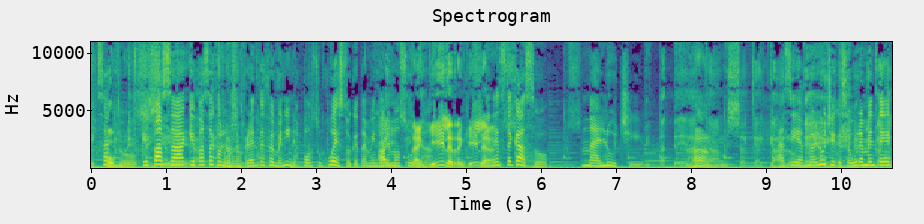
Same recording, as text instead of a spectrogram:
Exacto. Hombres. ¿Qué pasa, Sí. ¿Qué pasa con los referentes femeninas? Por supuesto que también Ay, tenemos una. tranquila, Y tranquila. en este caso, Maluchi. Ajá. Así es, Maluchi, que seguramente,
